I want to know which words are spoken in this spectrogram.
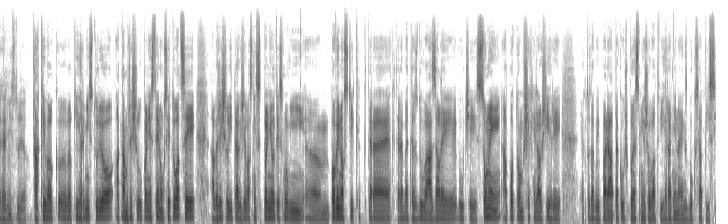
herní studio. Taky velk, velký herní studio a tam řešil úplně stejnou situaci a vyřešil ji tak, že vlastně splnil ty smluvní um, povinnosti, které, které Bethesdu vázaly vůči Sony a potom všechny další hry, jak to tak vypadá, tak už bude směřovat výhradně na Xbox a PC.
